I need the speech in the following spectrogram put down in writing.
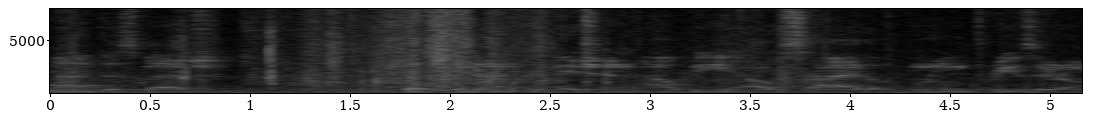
Nine dispatch. Just for your information, I'll be outside of room 309.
